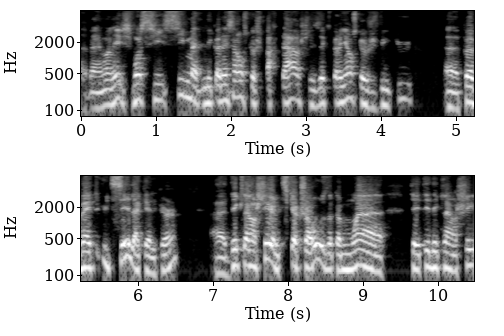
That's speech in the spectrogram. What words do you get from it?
euh, ben, moi, si, les connaissances que je partage, les expériences que j'ai vécues euh, peuvent être utiles à quelqu'un, euh, déclencher un petit quelque chose, comme moi, qui a été déclenché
